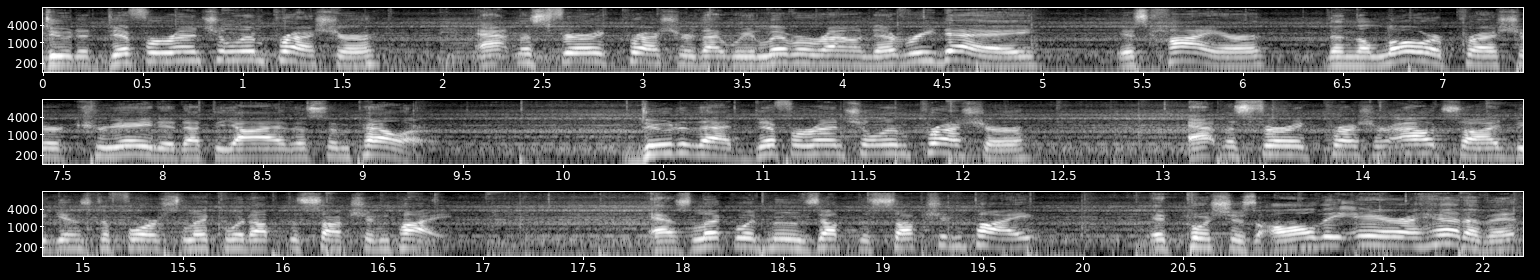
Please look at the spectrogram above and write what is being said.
Due to differential in pressure, atmospheric pressure that we live around every day is higher than the lower pressure created at the eye of this impeller. Due to that differential in pressure, atmospheric pressure outside begins to force liquid up the suction pipe. As liquid moves up the suction pipe, it pushes all the air ahead of it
